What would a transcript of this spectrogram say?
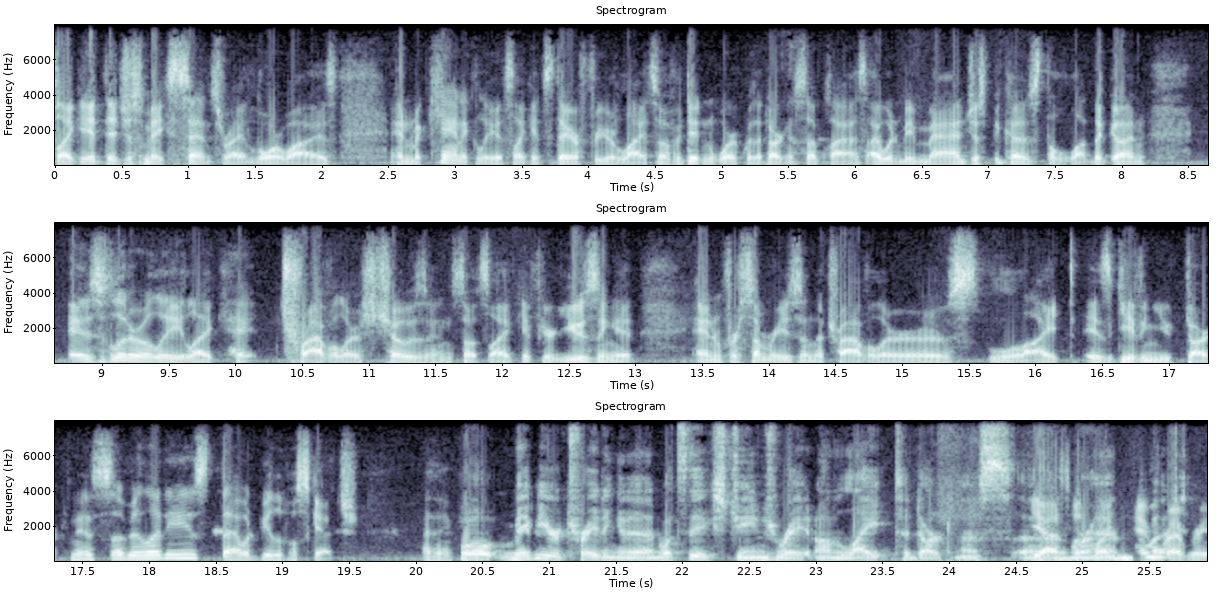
like it, it just makes sense right lore wise and mechanically it's like it's there for your light so if it didn't work with a darkness subclass i wouldn't be mad just because the the gun is literally like hey, traveler's chosen so it's like if you're using it and for some reason the traveler's light is giving you darkness abilities that would be a little sketch i think Well, maybe you're trading it in. What's the exchange rate on light to darkness? Uh, yeah, so Brian? like for every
